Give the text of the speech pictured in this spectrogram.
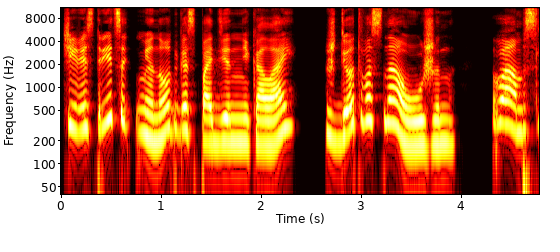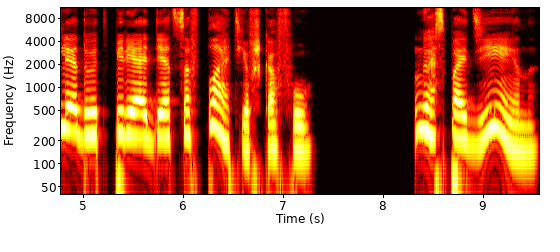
Через 30 минут господин Николай ждет вас на ужин. Вам следует переодеться в платье в шкафу». «Господин...»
